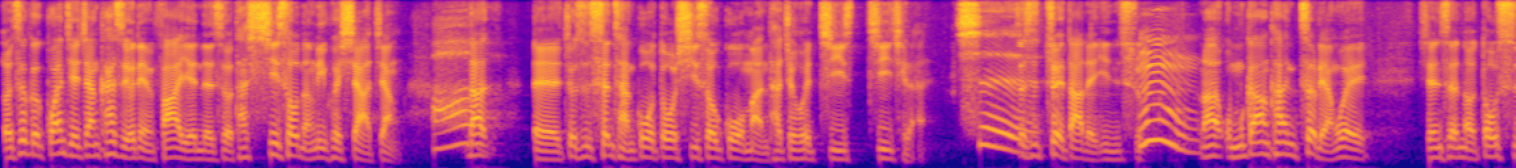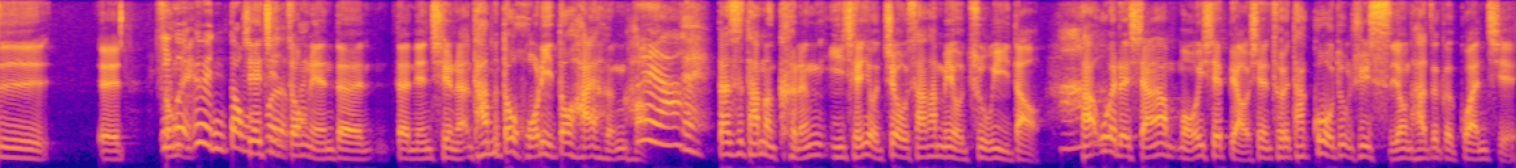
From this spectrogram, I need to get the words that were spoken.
而这个关节将开始有点发炎的时候，它吸收能力会下降。哦，那呃，就是生产过多，吸收过慢，它就会积积起来。是，这是最大的因素。嗯，那我们刚刚看这两位先生呢，都是呃，因为运动接近中年的的年轻人，他们都活力都还很好。对啊，但是他们可能以前有旧伤，他没有注意到。他为了想要某一些表现，所以他过度去使用他这个关节，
